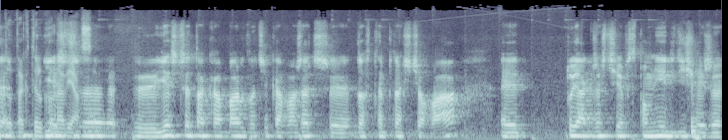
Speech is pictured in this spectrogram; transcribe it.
to, to tak tylko nawiasem. jeszcze, y, jeszcze taka bardzo ciekawa rzecz y, dostępnościowa. Y, Tu jak żeście wspomnieli dzisiaj, że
